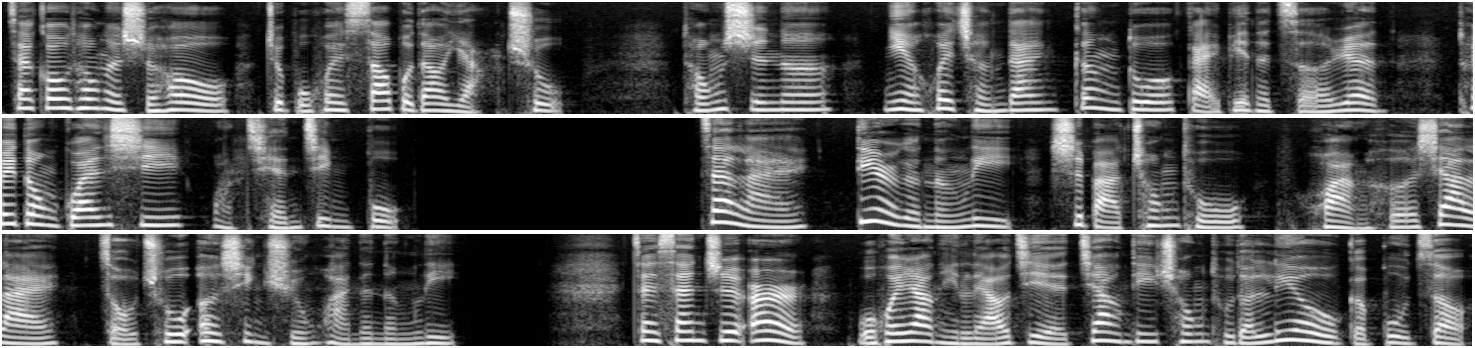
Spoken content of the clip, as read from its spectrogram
在沟通的时候就不会搔不到痒处。同时呢，你也会承担更多改变的责任，推动关系往前进步。再来，第二个能力是把冲突缓和下来，走出恶性循环的能力。在三之二，我会让你了解降低冲突的六个步骤，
